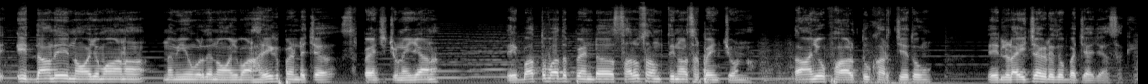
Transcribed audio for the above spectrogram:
ਤੇ ਇਦਾਂ ਦੇ ਨੌਜਵਾਨ, ਨਵੀਂ ਉਮਰ ਦੇ ਨੌਜਵਾਨ ਹਰੇਕ ਪਿੰਡ 'ਚ ਸਰਪੰਚ ਚੁਣੇ ਜਾਣ ਤੇ ਵੱਧ ਤੋਂ ਵੱਧ ਪਿੰਡ ਸਰਬਸੰਮਤੀ ਨਾਲ ਸਰਪੰਚ ਚੁਣਨ ਤਾਂ ਜੋ ਫਾਲਤੂ ਖਰਚੇ ਤੋਂ ਤੇ ਲੜਾਈ ਝਗੜੇ ਤੋਂ ਬਚਿਆ ਜਾ ਸਕੇ।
